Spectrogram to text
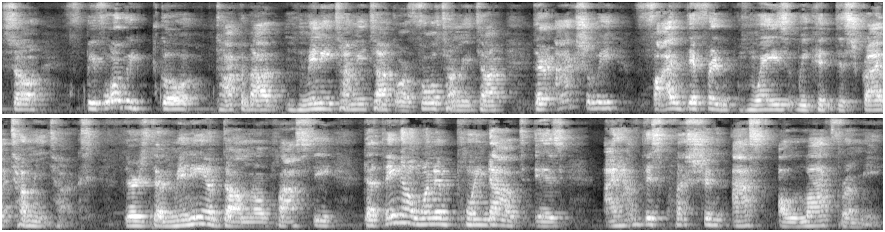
So before we go talk about mini tummy tuck or full tummy tuck, there are actually five different ways we could describe tummy tucks. There's the mini abdominal abdominoplasty. The thing I want to point out is I have this question asked a lot from me.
